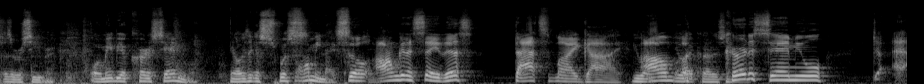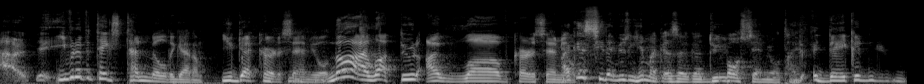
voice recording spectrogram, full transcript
a, as a receiver, or maybe a Curtis Samuel. You know, he's like a Swiss Army knife. So I'm gonna say this. That's my guy. You like- you like Curtis Curtis Samuel. Even if it takes ten mil to get him, you get Curtis Samuel. no, I love, dude. I love Curtis Samuel. I can see them using him like as like a Deebo Samuel type. they could,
